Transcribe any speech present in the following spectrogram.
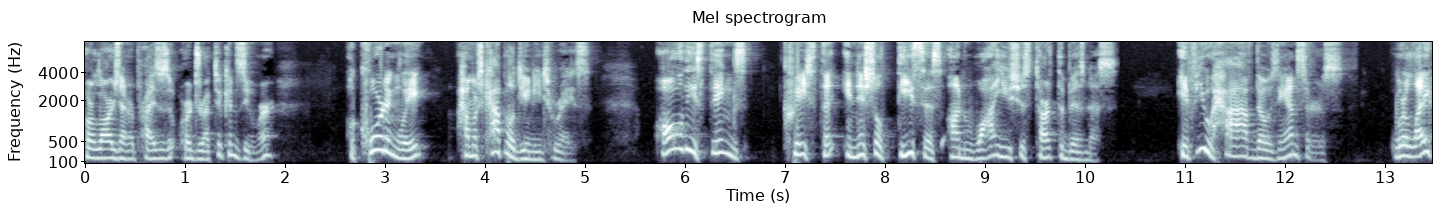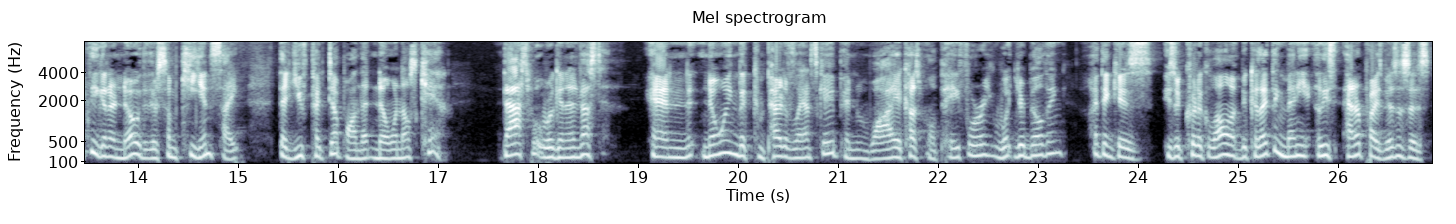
or large enterprises or direct to consumer? Accordingly, how much capital do you need to raise? All of these things creates the initial thesis on why you should start the business if you have those answers, we're likely going to know that there's some key insight that you've picked up on that no one else can. That's what we're going to invest in. And knowing the competitive landscape and why a customer will pay for what you're building, I think is is a critical element because I think many, at least enterprise businesses,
